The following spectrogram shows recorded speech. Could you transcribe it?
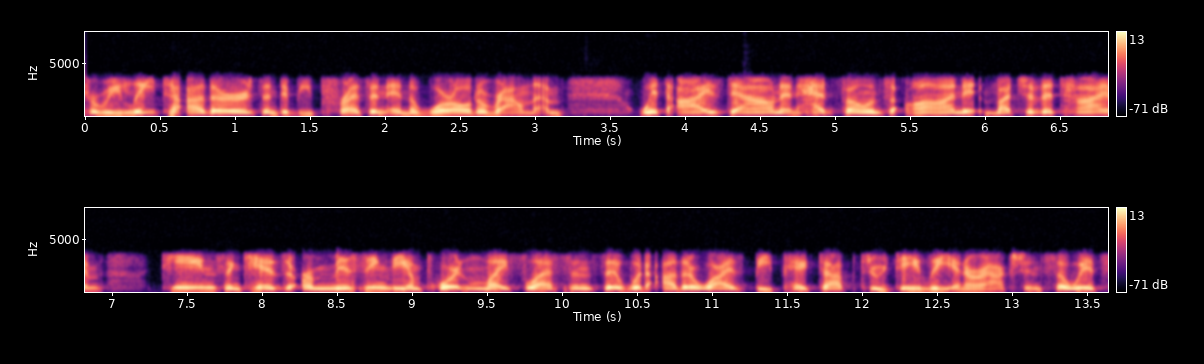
to relate to others and to be present in the world around them. With eyes down and headphones on, much of the time, teens and kids are missing the important life lessons that would otherwise be picked up through daily interaction. So it's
